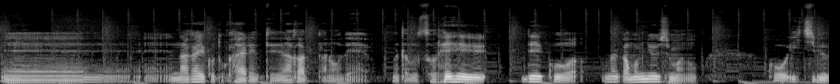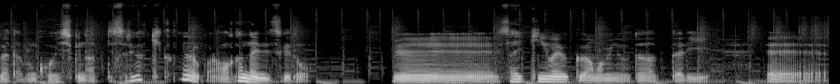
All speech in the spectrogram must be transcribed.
えー、長いこと帰れてなかったので、まあ、多分それで、こう、なんか奄美大島のこう一部が多分恋しくなって、それがきっかけなのかな？わかんないんですけど、えー、最近はよく奄美の歌だったり、えー、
